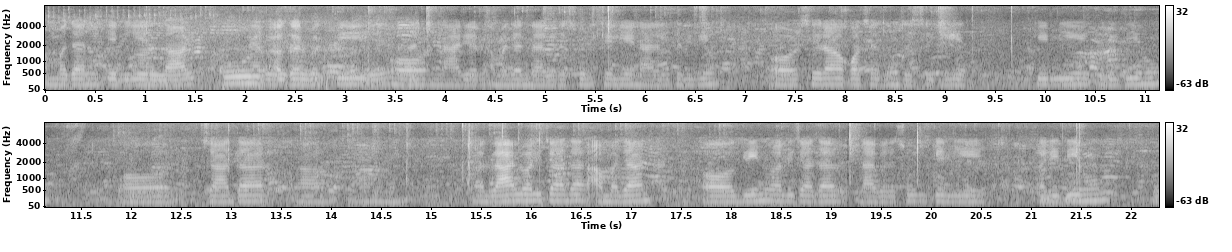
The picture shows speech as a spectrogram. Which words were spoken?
अम्मा जान के लिए लाल फूल, अगरबत्ती और नारियल। अम्मा जान रसूल के लिए नारियल खरीदी हूँ और सिरा कौसद दस्तगीर के लिए खरीदी हूँ। और चादर लाल वाली चादर अम्मा जान और ग्रीन वाली चादर नाब रसूल के लिए ख़रीदी हूँ। तो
